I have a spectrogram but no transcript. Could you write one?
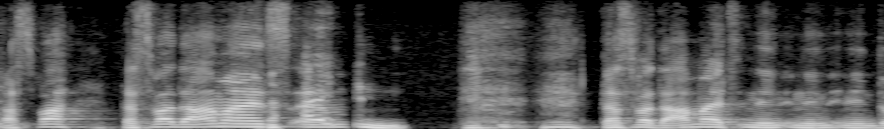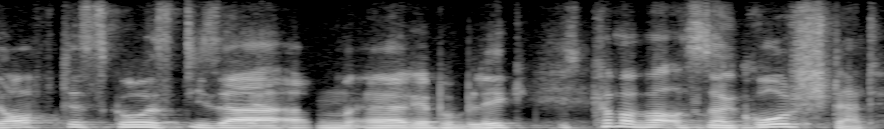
Das war, das war damals. Ähm, das war damals in den, in den, in den Dorfdiskos dieser ja. ähm, äh, Republik. Ich komme aber aus einer Großstadt.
